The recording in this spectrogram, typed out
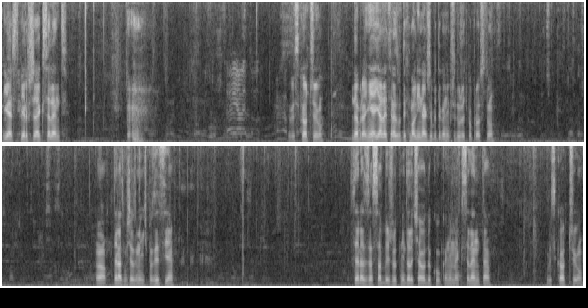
jest, pierwszy excellent. Wyskoczył. Dobra, nie, ja lecę na złotych malinach, żeby tego nie przedłużać po prostu. O, teraz musiał zmienić pozycję. Teraz zasoby rzut nie doleciało do kółka, nie ma ekscelenta. Wyskoczył.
